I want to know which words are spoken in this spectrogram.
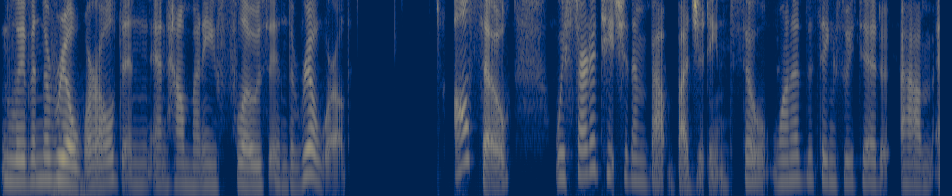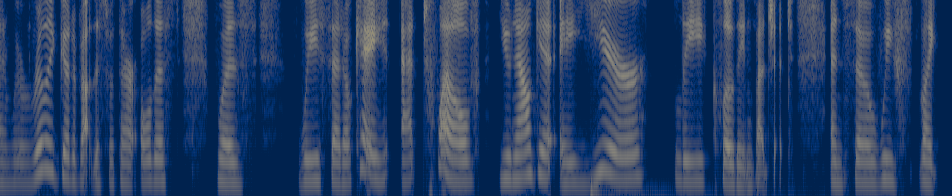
live in the real world and and how money flows in the real world. Also, we started teaching them about budgeting. So, one of the things we did, um, and we were really good about this with our oldest, was we said, okay, at 12, you now get a yearly clothing budget. And so we've like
